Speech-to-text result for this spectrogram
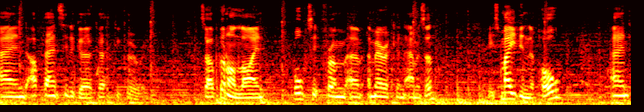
and I fancied a Gurkha Kukuri. So I've gone online, bought it from um, American Amazon. It's made in Nepal and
